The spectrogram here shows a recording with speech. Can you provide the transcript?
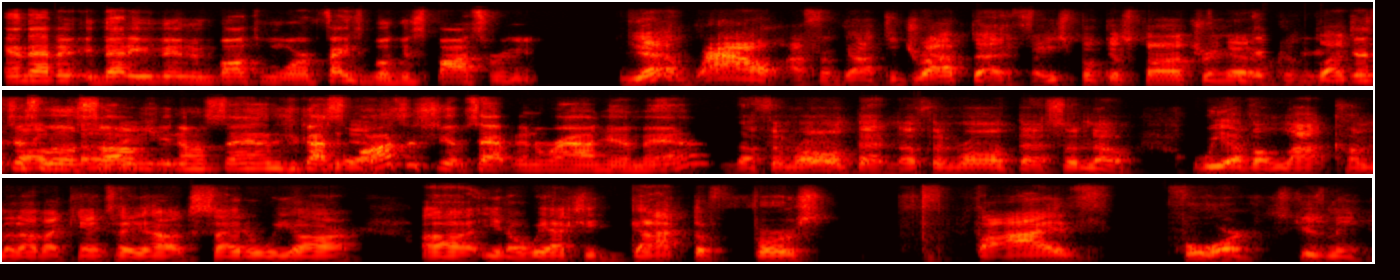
and that that event in Baltimore, Facebook is sponsoring it. Yeah, wow! I forgot to drop that. Facebook is sponsoring it because Black just, just a little Foundation. something, you know what I'm saying? You got sponsorships happening around here, man. Nothing wrong with that. Nothing wrong with that. So no, we have a lot coming up. I can't tell you how excited we are uh, you know, we actually got the first five, four, excuse me,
